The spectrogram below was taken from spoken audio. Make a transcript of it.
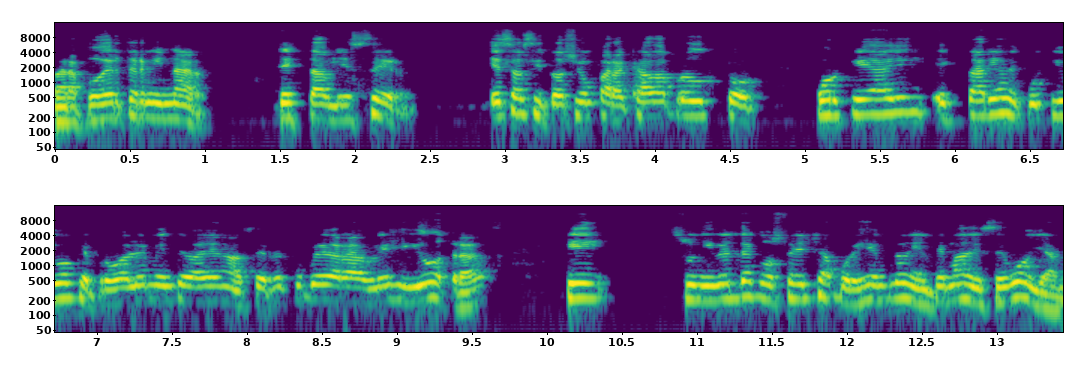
para poder terminar de establecer esa situación para cada productor, porque hay hectáreas de cultivos que probablemente vayan a ser recuperables y otras que su nivel de cosecha, por ejemplo, en el tema de cebolla,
